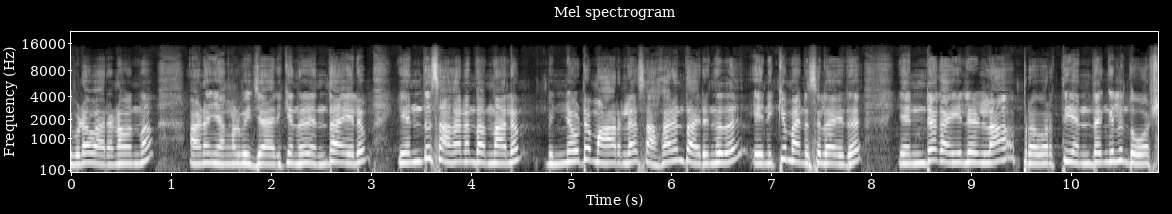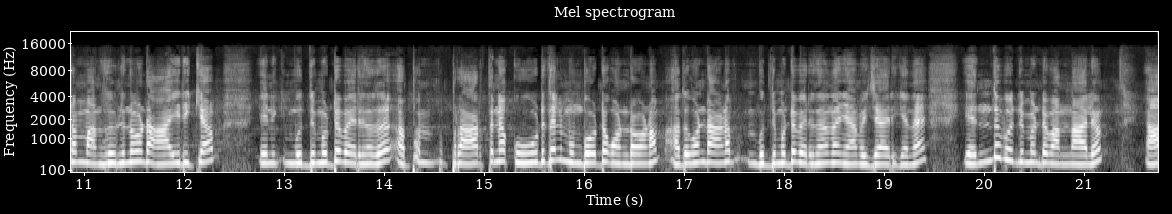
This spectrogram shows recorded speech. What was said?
ഇവിടെ വരണമെന്ന് ആണ് ഞങ്ങൾ വിചാരിക്കുന്നത്. എന്തായാലും എന്ത് സഹനം തന്നാലും പിന്നോട്ട് മാറില്ല. സഹനം തരുന്നത് എനിക്ക് മനസ്സിലായത് എന്റെ കയ്യിലുള്ള പ്രവൃത്തി എന്തെങ്കിലും ദോഷം വന്നിരുന്നുകൊണ്ടായിരിക്കാം എനിക്ക് ബുദ്ധിമുട്ട് വരുന്നത്. അപ്പം പ്രാർത്ഥന കൂടുതൽ മുമ്പോട്ട് കൊണ്ടുപോകണം. അതുകൊണ്ടാണ് ബുദ്ധിമുട്ട് വരുന്നതെന്ന് ഞാൻ വിചാരിക്കുന്നത്. എന്ത് ബുദ്ധിമുട്ട് വന്നാലും ആ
